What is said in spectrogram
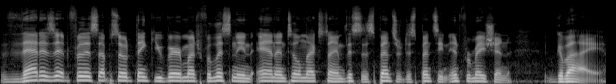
That is it for this episode. Thank you very much for listening, and until next time, this is Spencer dispensing information. Goodbye.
